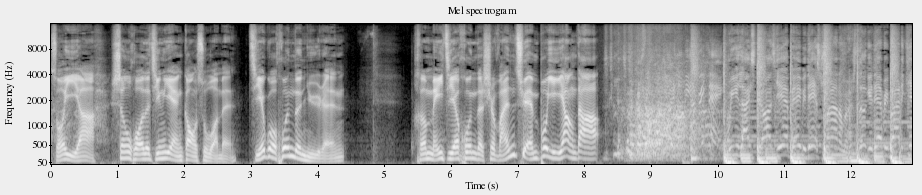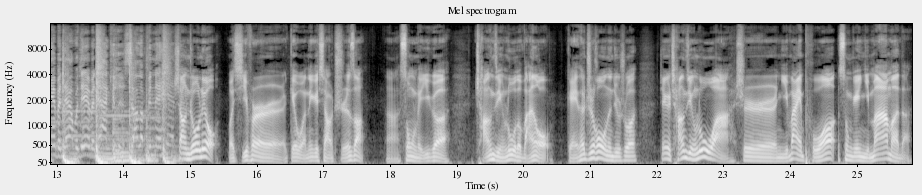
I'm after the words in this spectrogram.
所以啊，生活的经验告诉我们，结过婚的女人和没结婚的是完全不一样的。上周六，我媳妇儿给我那个小侄子啊送了一个长颈鹿的玩偶给他之后呢，就说这个长颈鹿啊是你外婆送给你妈妈的，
